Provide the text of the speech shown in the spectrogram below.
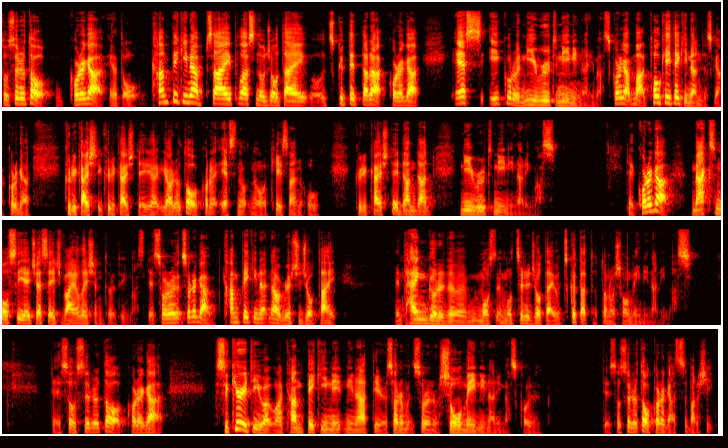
そうすると、これが、えっと、完璧な psi プラスの状態を作っていったら、これが s イコール2ルート2になります。これがまあ統計的なんですが、これが繰り返して繰り返してやると、これ s のの計算を繰り返して、だんだん2ルート2になります。で、これが maximal CHSH violation と言います。で、それそれが完璧な量子状態、タングルでもつれ状態を作ったとの証明になります。で、そうすると、これが、セキュリティは完璧になっている。それそれの証明になります。こういうでそうすると、これが素晴らしい。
